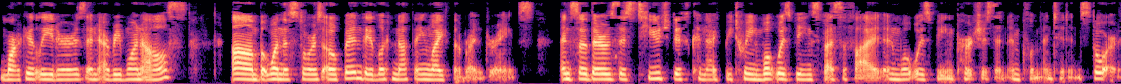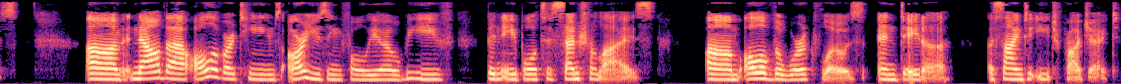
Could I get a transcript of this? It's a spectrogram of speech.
market leaders, and everyone else Um, but when the stores opened, they looked nothing like the renderings. And so there was this huge disconnect between what was being specified and what was being purchased and implemented in stores. Um, now that all of our teams are using Fohlio, we've been able to centralize um, all of the workflows and data assigned to each project.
